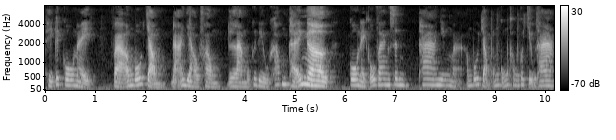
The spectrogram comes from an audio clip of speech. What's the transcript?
thì cái cô này và ông bố chồng đã vào phòng làm một cái điều không thể ngờ. Cô này cổ van xin tha nhưng mà ông bố chồng ông cũng không có chịu tha.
